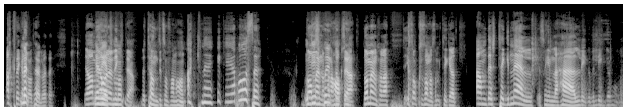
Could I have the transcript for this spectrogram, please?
Acne kan Men- dra åt helvete. Ja men Jag jag, har den man- riktiga. Det är töntigt som fan att ha en Acne Ikea-påse. De människorna hatar också. jag. De människorna är också sådana som tycker att Anders Tegnell är så himla härlig och vill ligga med honom.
